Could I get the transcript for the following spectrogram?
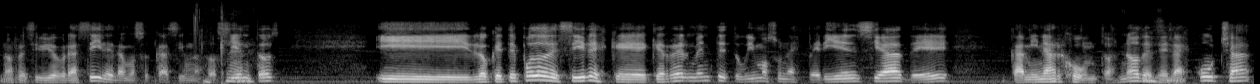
Nos recibió Brasil, éramos casi unos 200. Y lo que te puedo decir es que, realmente tuvimos una experiencia de caminar juntos, ¿no? Desde la escucha,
